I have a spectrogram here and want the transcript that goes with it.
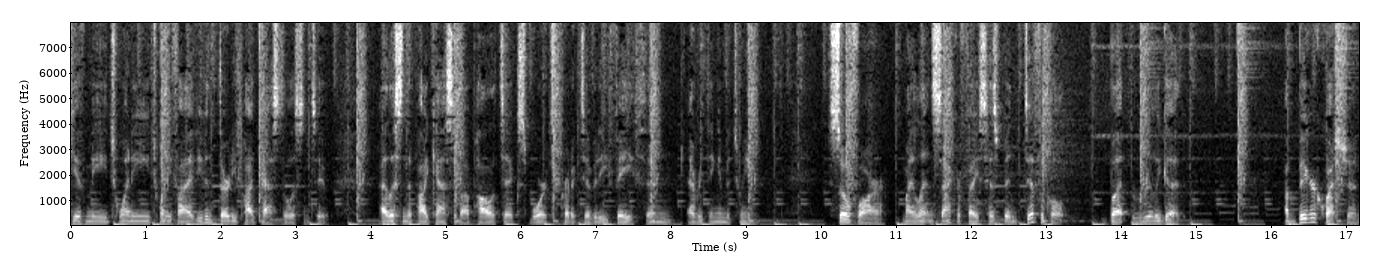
give me 20, 25, even 30 podcasts to listen to. I listen to podcasts about politics, sports, productivity, faith, and everything in between. So far, my Lenten sacrifice has been difficult, but really good. A bigger question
